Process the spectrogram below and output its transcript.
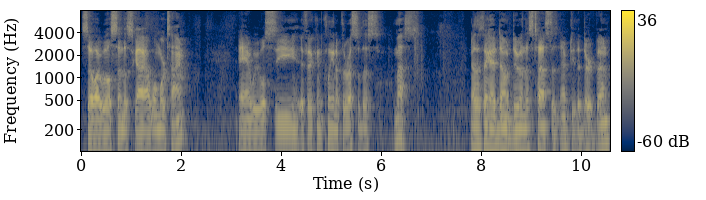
So I will send this guy out one more time and we will see if it can clean up the rest of this mess. Another thing I don't do in this test is empty the dirt bin.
